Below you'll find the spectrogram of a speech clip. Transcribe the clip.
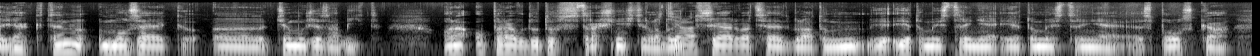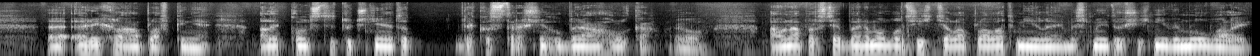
jak ten mozek eh, tě může zabít. Ona opravdu to strašně chtěla. chtěla. 23, byla to, je to mistrině, je to mistrině z Polska, eh, rychlá plavkyně, ale konstitučně je to jako strašně hubená holka. Jo. A ona prostě v mocí chtěla plavat míly, my jsme jí to všichni vymlouvali.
